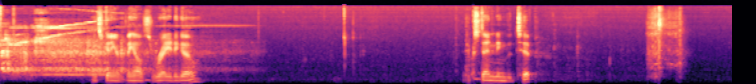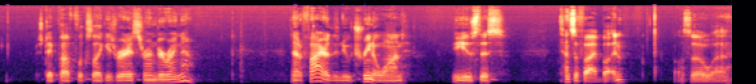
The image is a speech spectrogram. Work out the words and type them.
That's getting everything else ready to go. Extending the tip. Stay Puft looks like he's ready to surrender right now. Now to fire the neutrino wand, you use this intensify button. Also, uh,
